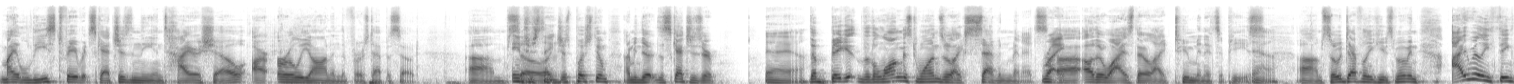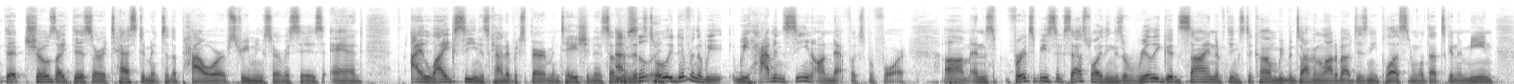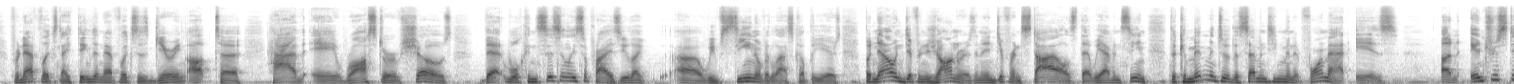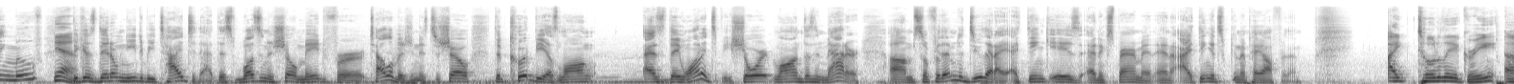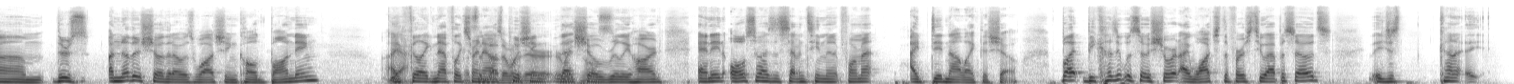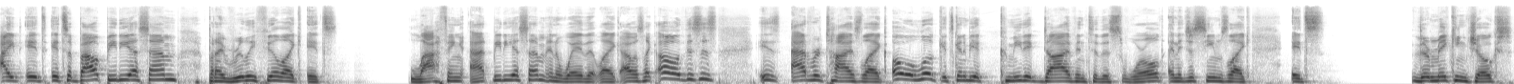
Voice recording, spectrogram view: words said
my least favorite sketches in the entire show are early on in the first episode. Um, so Interesting. Like, just push through them. I mean, the, the sketches are yeah, yeah. the biggest, the longest ones are like seven minutes. Right. Uh, otherwise, they're like two minutes apiece. Yeah. Um, so it definitely keeps moving. I really think that shows like this are a testament to the power of streaming services and. I like seeing this kind of experimentation. It's something Absolutely. that's totally different that we we haven't seen on Netflix before. Um, and for it to be successful, I think is a really good sign of things to come. We've been talking a lot about Disney Plus and what that's going to mean for Netflix, and I think that Netflix is gearing up to have a roster of shows that will consistently surprise you, like uh, we've seen over the last couple of years, but now in different genres and in different styles that we haven't seen. The commitment to the 17 minute format is an interesting move Yeah. because they don't need to be tied to that. This wasn't a show made for television. It's a show that could be as long as they want it to be. Short, long, doesn't matter. Um, so for them to do that, I, I think is an experiment, and I think it's going to pay off for them. I totally agree. Um, there's another show that I was watching called Bonding. I feel like Netflix That's right now is another one of pushing that show really hard, and it also has a 17 minute format. I did not like the show, but because it was so short, I watched the first two episodes. They just kind of, I it, it's about BDSM, but I really feel like it's laughing at BDSM in a way that like I was like, oh, this is is advertised like, oh, look, it's going to be a comedic dive into this world, and it just seems like it's they're making jokes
